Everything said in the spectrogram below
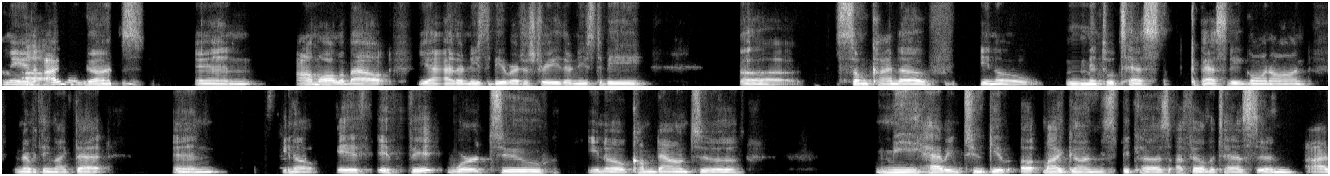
I mean, Uh, I own guns, and I'm all about yeah. There needs to be a registry. There needs to be uh, some kind of you know mental test capacity going on and everything like that. And you know, if if it were to you know come down to me having to give up my guns because I failed the test, and I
